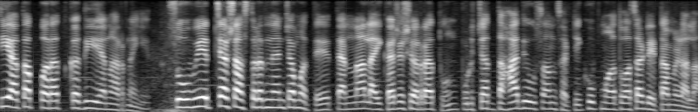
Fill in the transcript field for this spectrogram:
ती आता परत कधी येणार नाही सोव्हिएतच्या शास्त्रज्ञांच्या मते त्यांना लायकाच्या शरीरातून पुढच्या दहा दिवसांसाठी खूप महत्त्वाचा डेटा मिळाला.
